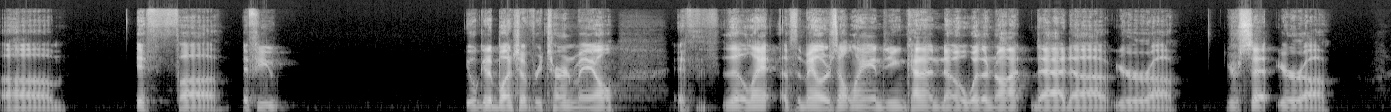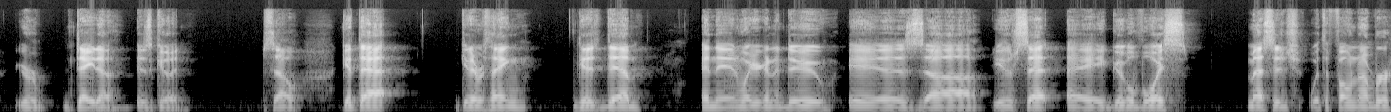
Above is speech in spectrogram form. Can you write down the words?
Um, if uh, if you you'll get a bunch of return mail if the land if the mailers don't land, you can kind of know whether or not that uh, your uh, your set your uh, your data is good. So get that, get everything, get it Deb and then what you're going to do is uh, either set a Google Voice message with the phone number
